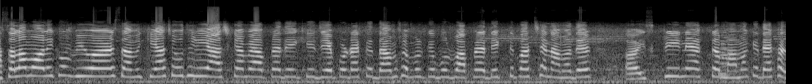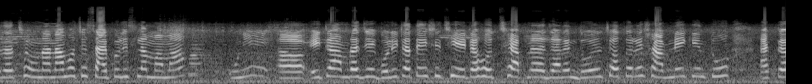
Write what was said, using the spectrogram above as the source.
আসসালামু আলাইকুম ভিউয়ার্স, আমি কেয়া চৌধুরী। আজকে আমি আপনাদেরকে যে প্রোডাক্টের দাম সম্পর্কে বলব। আপনারা দেখতে পাচ্ছেন আমাদের স্ক্রিনে একটা মামাকে দেখা যাচ্ছে। ওনার নাম হচ্ছে সাইফুল ইসলাম মামা। উনি এইটা আমরা যে গলিটাতে এসেছি, এটা হচ্ছে আপনারা জানেন দোয়েল চত্বরের সামনেই কিন্তু একটা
